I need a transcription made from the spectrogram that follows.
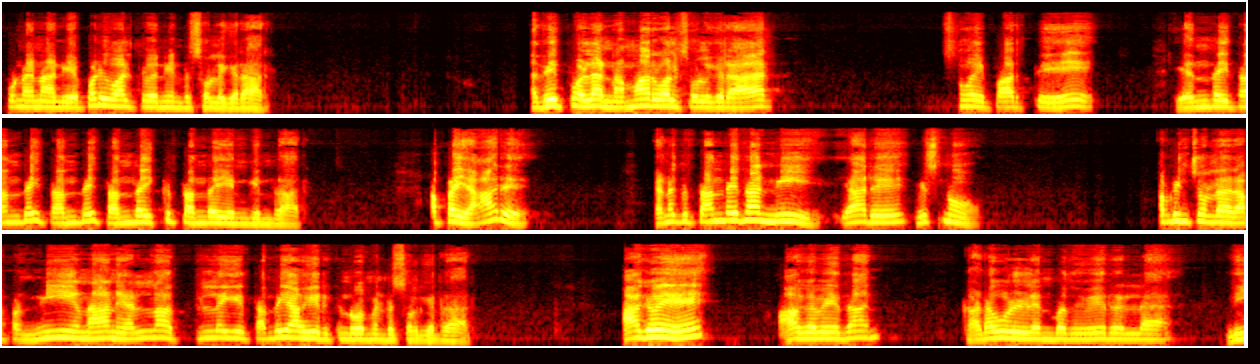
உன்னை நான் எப்படி வாழ்த்துவேன் என்று சொல்லுகிறார். அதே போல நம்மார்வாள் சொல்கிறார் விஷ்ணுவை பார்த்து எந்தை தந்தை தந்தை தந்தைக்கு தந்தை என்கின்றார். அப்ப யாரு? எனக்கு தந்தை தான் நீ. யாரு? விஷ்ணு. அப்படின்னு சொல்றாரு. அப்ப நீ நான் எல்லா பிள்ளை தந்தையாக இருக்கின்றோம் என்று சொல்கிறார். ஆகவே ஆகவேதான் கடவுள் என்பது வேறு இல்லை நீ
